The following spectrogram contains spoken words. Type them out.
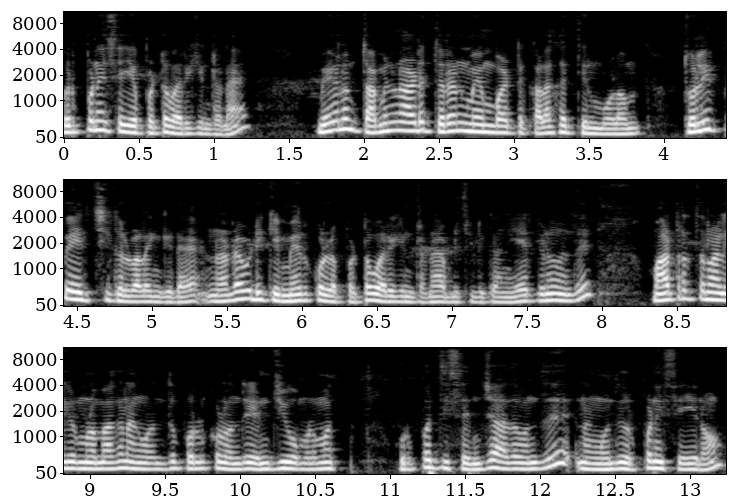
விற்பனை செய்யப்பட்டு வருகின்றன. மேலும் தமிழ்நாடு திறன் மேம்பாட்டு கழகத்தின் மூலம் தொழிற்பயிற்சிகள் வழங்கிட நடவடிக்கை மேற்கொள்ளப்பட்டு வருகின்றன அப்படின்னு சொல்லியிருக்காங்க. ஏற்கனவே வந்து மாற்றுத்திறனாளிகள் மூலமாக நாங்கள் வந்து பொருட்கள் வந்து என்ஜிஓ மூலமாக உற்பத்தி செஞ்சு அதை வந்து நாங்கள் வந்து விற்பனை செய்கிறோம்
